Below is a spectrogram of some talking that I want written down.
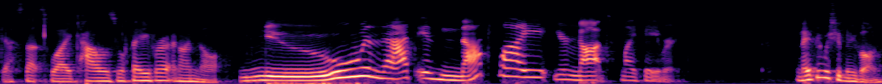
guess that's why Cal's your favorite and I'm not. No, that is not why you're not my favorite. Maybe we should move on.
